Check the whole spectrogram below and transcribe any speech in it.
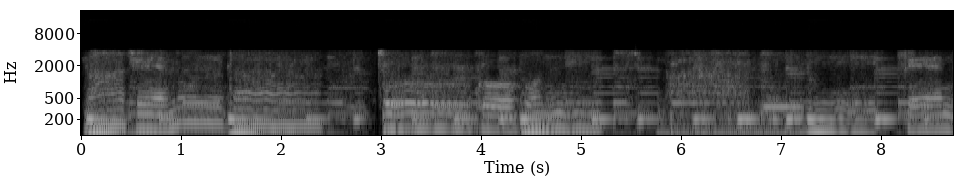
낮에 놀다 두고 온 나무 밑에는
